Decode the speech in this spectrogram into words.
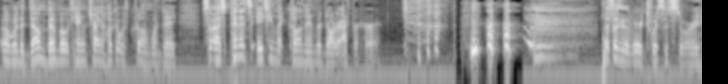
uh, when the dumb bimbo came trying to hook up with Krillin one day. So as penance, 18 let Krillin name their daughter after her. That's like a very twisted story.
